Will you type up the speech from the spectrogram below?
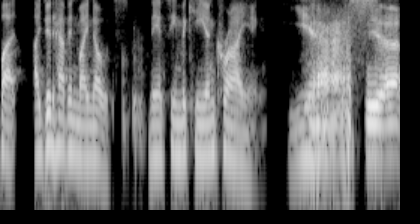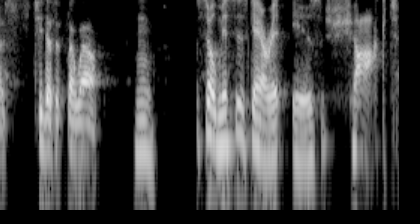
But I did have in my notes Nancy McKeon crying. Yes. Yes, she does it so well. So Mrs. Garrett is shocked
